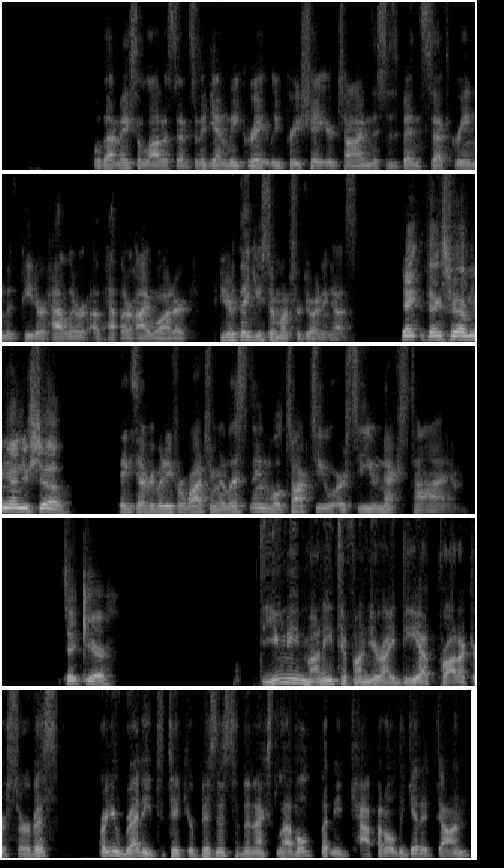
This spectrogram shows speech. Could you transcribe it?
Well, that makes a lot of sense. And again, we greatly appreciate your time. This has been Seth Green with Peter Heller of Heller Highwater. Peter, thank you so much for joining us. Thanks for having me on your show. Thanks, everybody, for watching or listening. We'll talk to you or see you next time. Take care. Do you need money to fund your idea, product, or service? Are you ready to take your business to the next level but need capital to get it done?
